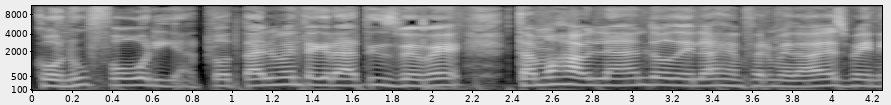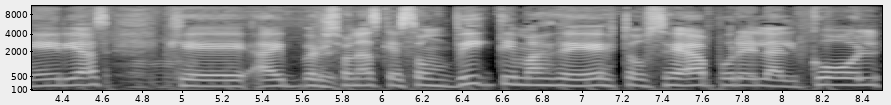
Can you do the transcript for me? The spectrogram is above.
con Euforia, totalmente gratis, bebé. Estamos hablando de las enfermedades venéreas, que hay personas que son víctimas de esto, sea por el alcohol,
